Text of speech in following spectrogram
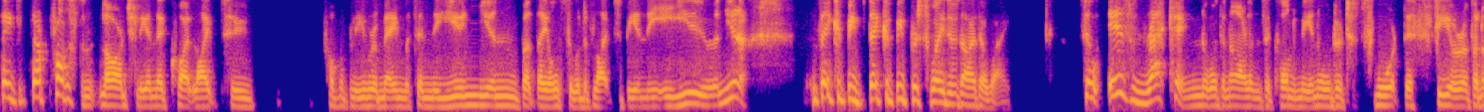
they they're Protestant largely, and they'd quite like to probably remain within the union, but they also would have liked to be in the EU. And you know, they could be they could be persuaded either way. So is wrecking Northern Ireland's economy in order to thwart this fear of an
